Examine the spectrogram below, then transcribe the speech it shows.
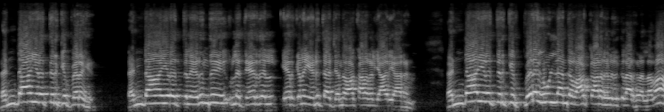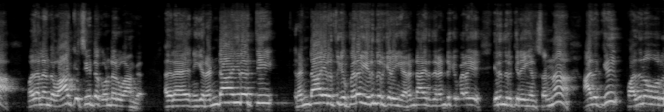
ரெண்டாயிரத்திற்கு பிறகு ரெண்டாயிரத்துல இருந்து உள்ள தேர்தல் ஏற்கனவே எடுத்தாச்சு. அந்த வாக்காளர்கள் யார் யாருன்னு. ரெண்டாயிரத்திற்கு பிறகு உள்ள அந்த வாக்காளர்கள் இருக்கிறார்கள் அல்லவா? முதல்ல அந்த வாக்கு சீட்டை கொண்டு வருவாங்க. அதுல நீங்க ரெண்டாயிரத்தி ரெண்டாயிரத்துக்கு பிறகு இருந்திருக்கிறீங்க. ரெண்டாயிரத்தி ரெண்டுக்கு பிறகு இருந்திருக்கிறீங்கன்னு சொன்னா அதுக்கு பதினோரு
